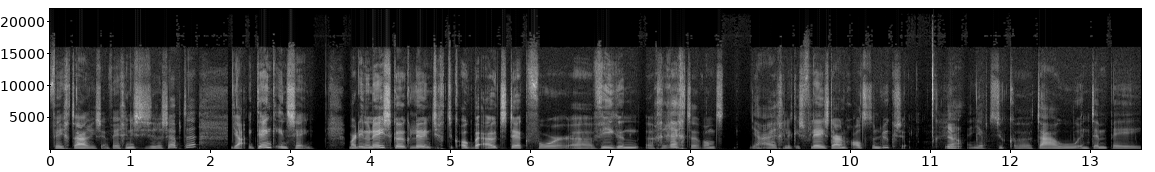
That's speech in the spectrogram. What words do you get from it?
vegetarische en veganistische recepten. Ja, ik denk Insane. Maar de Indonesische keuken leunt zich natuurlijk ook bij uitstek voor eh, vegan eh, gerechten. Want ja, eigenlijk is vlees daar nog altijd een luxe. Ja. En je hebt natuurlijk eh tahu en tempeh.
